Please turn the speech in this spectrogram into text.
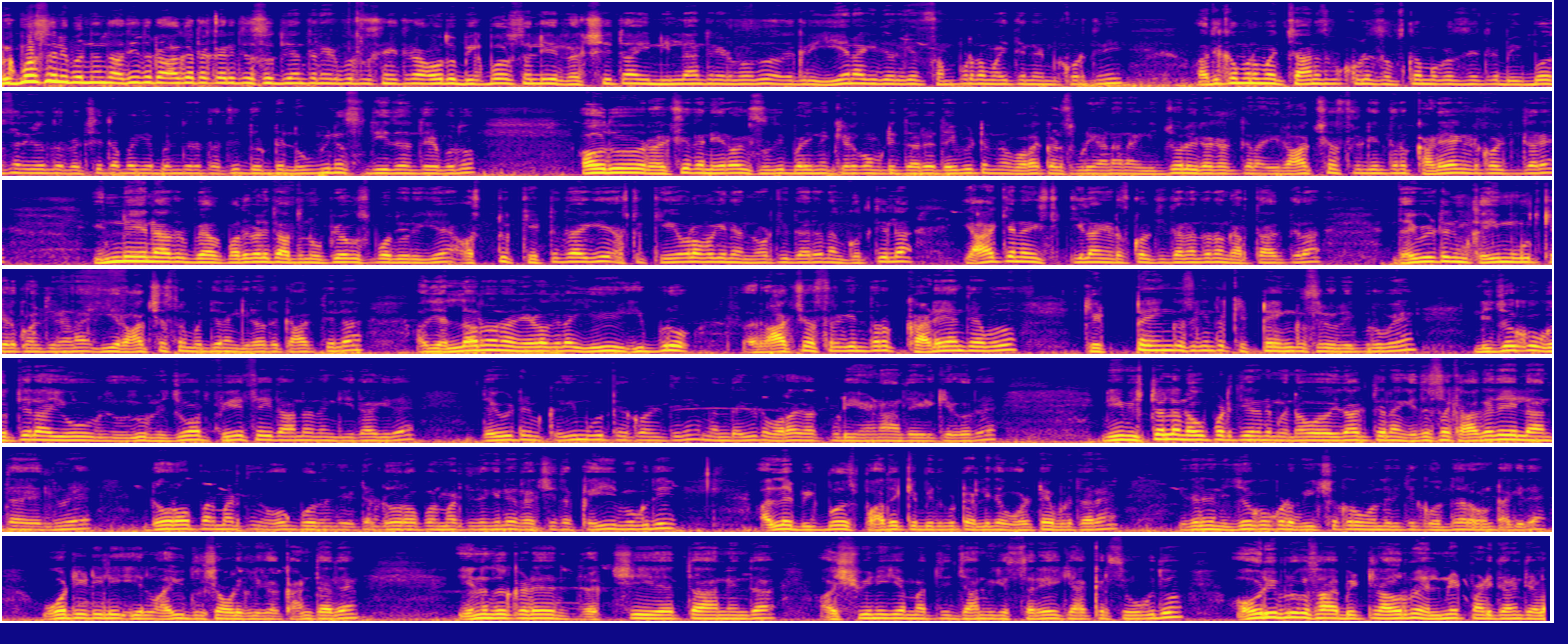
Big ಬಾಸ್ನಲ್ಲಿ ಬಂದಂಥ ಅತಿ ದೊಡ್ಡ ಆಘಾತಕಾರಿತ ಸುದ್ದಿ ಅಂತ ಹೇಳ್ಬೋದು ಸ್ನೇಹಿತರೆ. ಹೌದು ಬಿಗ್ ಬಾಸಲ್ಲಿ ರಕ್ಷಿತಾ ಇನ್ನಿಲ್ಲ ಅಂತ ಹೇಳ್ಬೋದು. ಅದಕ್ಕೆ ಏನಾಗಿದೆ ಅವರಿಗೆ? ಸಂಪೂರ್ಣ ಮಾಹಿತಿಯನ್ನು ನಿಮಗೆ ಕೊಡ್ತೀನಿ. ಅದಕ್ಕೆ ನಮ್ಮ ಚಾನಲ್ಸ್ ಕೂಡ ಸಬ್ಸ್ಕ್ರೈಬ್ ಸ್ನೇಹಿತರೆ. ಬಿಗ್ ಬಾಸ್ನಲ್ಲಿ ಇರೋದು ರಕ್ಷಿತಾ ಬಗ್ಗೆ ಬಂದಿರೋದು ಅತಿ ದೊಡ್ಡ ನೋವಿನ ಸುದ್ದಿ ಇದೆ ಅಂತ ಹೇಳ್ಬೋದು. ಹೌದು, ರಕ್ಷಿತ ನೇರವಾಗಿ ಸುದ್ದಿ ಬಳಿನ ಕೇಳ್ಕೊಂಬಿಟ್ಟಿದ್ದಾರೆ ದಯವಿಟ್ಟು ನಾನು ಹೊರ ಕಳಿಸ್ಬಿಡಿ ಅಣ್ಣ. ನಂಗೆ ನಿಜವೂ ಇರೋಕ್ಕಾಗ್ತಿಲ್ಲ. ಈ ರಾಕ್ಷಸರಿಗಿಂತಲೂ ಕಡೆಯಾಗಿ ನಡ್ಕೊಳ್ತಿದ್ದಾರೆ. ಇನ್ನೇನಾದರೂ ಬ ಪದಗಳಿದ್ದು ಅದನ್ನು ಉಪಯೋಗಿಸ್ಬೋದು ಇವರಿಗೆ. ಅಷ್ಟು ಕೆಟ್ಟದಾಗಿ, ಅಷ್ಟು ಕೇವಲವಾಗಿ ನಾನು ನೋಡ್ತಿದ್ದಾರೆ. ನಂಗೆ ಗೊತ್ತಿಲ್ಲ ಯಾಕೆ ನಾನು ಇಷ್ಟು ಕೀಲಾಗಿ ನಡೆಸ್ಕೊಳ್ತಿದ್ದಾರೆ ಅಂತ ನಂಗೆ ಅರ್ಥ ಆಗ್ತಿಲ್ಲ. ದಯವಿಟ್ಟು ನಿಮ್ಮ ಕೈ ಮುಗಿದು ಕೇಳ್ಕೊಳ್ತೀನಣ್ಣ ಈ ರಾಕ್ಷಸರ ಮಧ್ಯೆ ನಂಗೆ ಇರೋದಕ್ಕೆ ಆಗ್ತಿಲ್ಲ. ಅದು ಎಲ್ಲರೂ ನಾನು ಹೇಳೋದಿಲ್ಲ. ಈ ಇಬ್ಬರು ರಾಕ್ಷಸರಿಗಿಂತಲೂ ಕಡೆ ಅಂತ ಹೇಳ್ಬೋದು. ಕೆಟ್ಟ ಹೆಂಗಸಿಗಿಂತ ಕೆಟ್ಟ ಹೆಂಗಸರು ಇವ್ರು ಇಬ್ಬರೂ ನಿಜಕ್ಕೂ ಗೊತ್ತಿಲ್ಲ, ಇವ್ರು ಇವ್ರು ನಿಜವಾದ ಫೇಸ್ ಐತಾ ಅನ್ನೋ ನಂಗೆ ಇದಾಗಿದೆ. ದಯವಿಟ್ಟು ನಿಮ್ಮ ಕೈ ಮುಗಿದು ಕೇಳ್ಕೊಳ್ತೀನಿ. ನಾನು ದಯವಿಟ್ಟು ಹೊರಗೆ ಹಾಕ್ಬಿಡಿ ಅಣ್ಣ ಅಂತ ಹೇಳಿ ಕೇಳಿದ್ರೆ ನೀವು ಇಷ್ಟೆಲ್ಲ ನೋವು ಪಡ್ತೀರ? ನಿಮಗೆ ನೋವು ಇದಾಗ್ತಿಲ್ಲ, ನಂಗೆ ಎದುರ್ಸೋಕ್ಕಾಗೋದೇ ಇಲ್ಲ ಅಂತ ಹೇಳಿದ್ರೆ ಡೋರ್ ಓಪನ್ ಮಾಡ್ತಿದ್ರೆ, ಹೋಗ್ಬೋದು ಅಂತ ಹೇಳ್ತಾರೆ. ಡೋರ್ ಓಪನ್ ಮಾಡ್ತಿದ್ದಂಗೆ ರಕ್ಷಿತ ಕೈ ಮುಗಿದು ಅಲ್ಲೇ ಬಿಗ್ ಬಾಸ್ ಪಾದಕ್ಕೆ ಬಿದ್ದುಬಿಟ್ಟು ಅಲ್ಲಿಂದ ಹೊರಟೇ ಬಿಡ್ತಾರೆ. ಇದರಿಂದ ನಿಜಕ್ಕೂ ಕೂಡ ವೀಕ್ಷಕರು ಒಂದು ರೀತಿ ಗೊಂದಲ ಉಂಟಾಗಿದೆ. ಓ ಟಿ ಟಿಲಿ ಈ ಲೈವ್ ದೃಶ್ಯಾವಳಿಗಳಿಗೆ ಕಾಣ್ತಾ ಇದೆ. ಇನ್ನೊಂದು ಕಡೆ ರಕ್ಷಿತಾನಿಂದ ಅಶ್ವಿನಿಗೆ ಮತ್ತು ಜಾನ್ವಿಗೆ ಸರಿಯಾಗಿ ಆಕರಿಸಿ ಹೋಗುದು. ಅವರಿಬ್ಬರಿಗೂ ಸಹ ಬಿಟ್ಟರೆ ಅವ್ರನ್ನೂ ಎಲಿಮಿನೇಟ್ ಮಾಡಿದ್ದಾರೆ ಅಂತ ಹೇಳ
